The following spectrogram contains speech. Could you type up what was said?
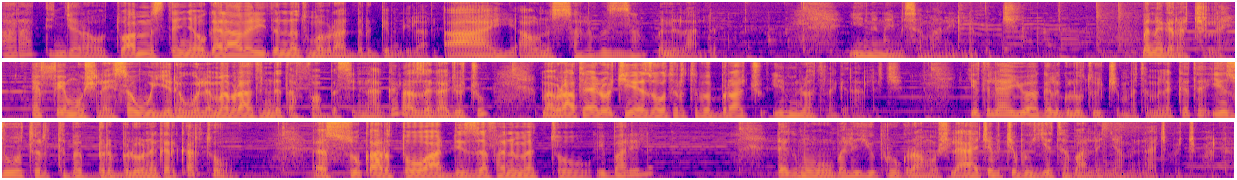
አራት እንጀራ ወጥቶ አምስተኛው ገላ በሊጥነቱ መብራት ድርግም ይላል። አይ አሁንስ አልበዛም እንላለን። ይህንን የሚሰማን የለም እንጂ። በነገራችን ላይ ኤፍኤሞች ላይ ሰው እየደወለ መብራት እንደጠፋበት ሲናገር አዘጋጆቹ መብራት ኃይሎች የዘወትር ትብብራችሁ የሚሏት ነገር አለች። የተለያዩ አገልግሎቶችን በተመለከተ የዘወትር ትብብር ብሎ ነገር ቀርቶ እሱ ቀርቶ አዲስ ዘፈን መጥቶ ይባል የለ ደግሞ በልዩ ፕሮግራሞች ላይ አጨብጭቡ እየተባለ እኛም እናጨበጭባለን።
